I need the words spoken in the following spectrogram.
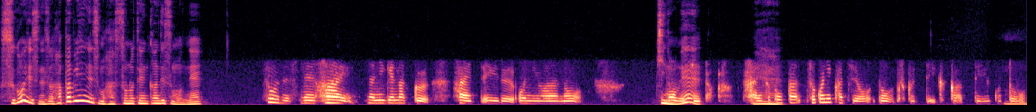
すごいですね。その葉っぱビジネスも発想の転換ですもんね。そうですね。はい。何気なく生えているお庭の木のね。とか、はい。ね。そこかそこに価値をどう作っていくかっていうことを、うん。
